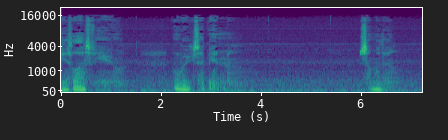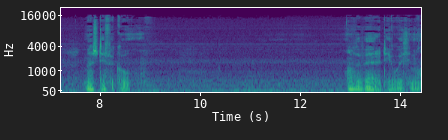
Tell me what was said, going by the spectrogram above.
These last few weeks have been some of the most difficult I've ever had to deal with in my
